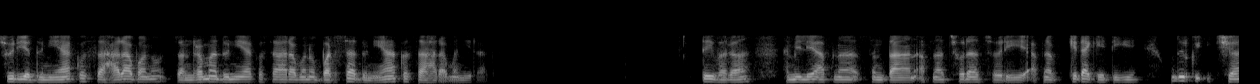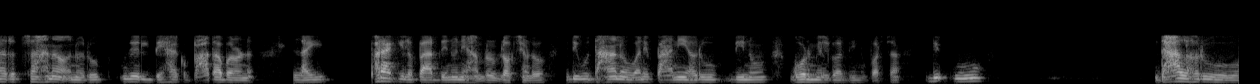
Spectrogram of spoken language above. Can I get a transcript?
सूर्य दुनियाँको सहारा भनौँ चन्द्रमा दुनियाँको सहारा भनौँ वर्षा दुनियाँको सहारा बनिरहेछ त्यही भएर हामीले आफ्ना सन्तान आफ्ना छोराछोरी आफ्ना केटाकेटी उनीहरूको इच्छा र चाहना अनुरूप उनीहरूले देखाएको वातावरणलाई फराकिलो पारिदिनु नै हाम्रो लक्षण हो। यदि ऊ धान हो भने पानीहरू दिनु गोडमेल गरिदिनुपर्छ। यदि ऊ दालहरू हो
